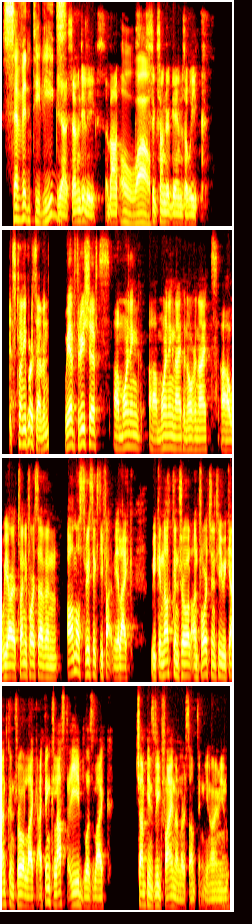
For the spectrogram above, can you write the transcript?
70 leagues? Yeah, 70 leagues. About oh wow 600 games a week. It's 24 7. We have three shifts: uh, morning, uh, morning, night, and overnight. Uh, we are 24 7, almost 365. We like we cannot control. Unfortunately, we can't control. Like I think last Eid was like Champions League final or something. You know what I mean?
